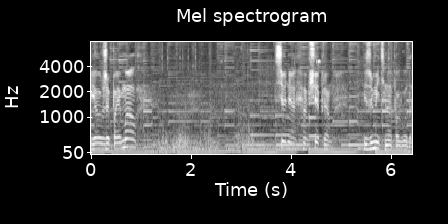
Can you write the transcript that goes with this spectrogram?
Я уже поймал. Сегодня вообще прям изумительная погода.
